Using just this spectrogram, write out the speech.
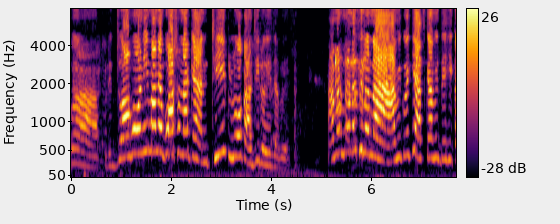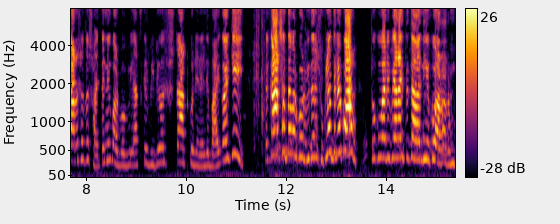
বাপরে, যখনই মানে বসো না কেন, ঠিক লোক হাজির রয়ে যাবে। আমার মনে ছিল না আমি কই কি আজকে আমি দেখি কারোর সাথে শয়তানি করব। আজকে ভিডিও স্টার্ট করি না যে ভাই কয় কি কার সাথে আবার করবি? তাহলে শুক্লা দিনে কর। তোকে বাড়ি বেড়াইতে যাওয়া নিয়ে কর আরম্ভ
